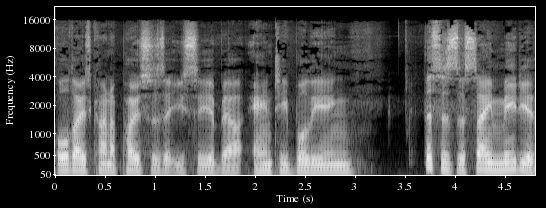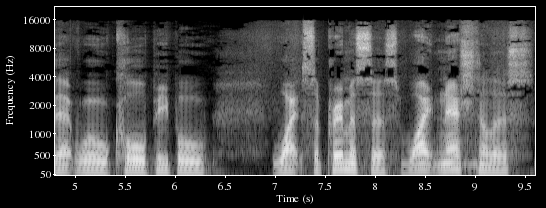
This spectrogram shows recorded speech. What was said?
All those kind of posters that you see about anti-bullying. This is the same media that will call people white supremacist, white nationalist,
